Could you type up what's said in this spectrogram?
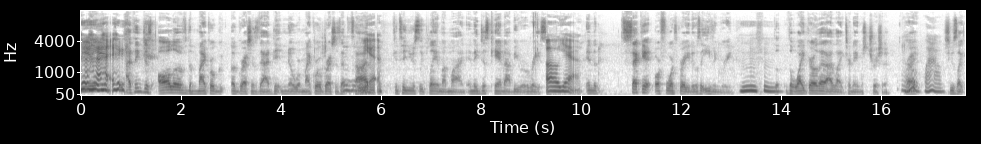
I think just all of the microaggressions that I didn't know were microaggressions at the time Yeah. continuously play in my mind, and they just cannot be erased. oh yeah, in the second or fourth grade, it was an even grade. Mm-hmm. The, the white girl that I liked, her name was Trisha. Right? Oh wow, She was like,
